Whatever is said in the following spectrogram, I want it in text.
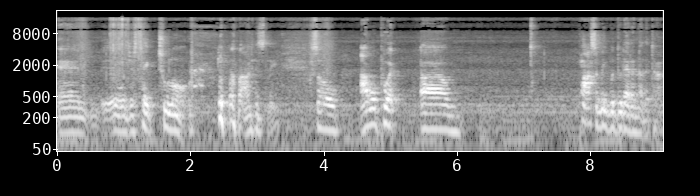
and it would just take too long, honestly. So I will put, um, possibly we'll do that another time.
